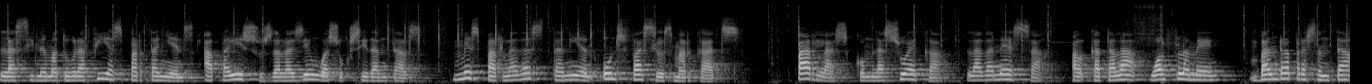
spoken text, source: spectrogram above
les cinematografies pertanyents a països de les llengües occidentals més parlades tenien uns fàcils mercats. Parles com la sueca, la danesa, el català o el flamenc van representar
